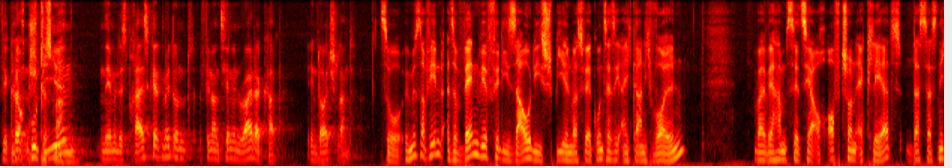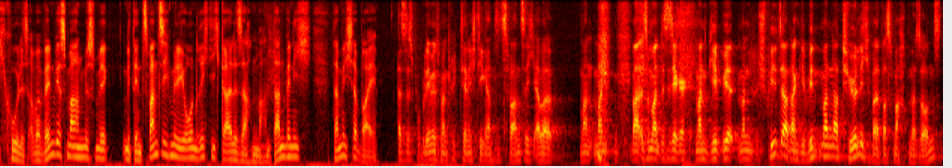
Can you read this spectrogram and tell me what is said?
Wir könnten Gutes spielen, machen. nehmen das Preisgeld mit und finanzieren den Ryder Cup in Deutschland. So, wir müssen auf jeden Fall, also wenn wir für die Saudis spielen, was wir grundsätzlich eigentlich gar nicht wollen, weil wir haben es jetzt ja auch oft schon erklärt, dass das nicht cool ist. Aber wenn wir es machen, müssen wir mit den 20 Millionen richtig geile Sachen machen. Dann bin ich, dann bin ich dabei. Also das Problem ist, man kriegt ja nicht die ganzen 20, aber man, man, also man, das ist ja, man, man spielt da, dann gewinnt man natürlich, weil was macht man sonst?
